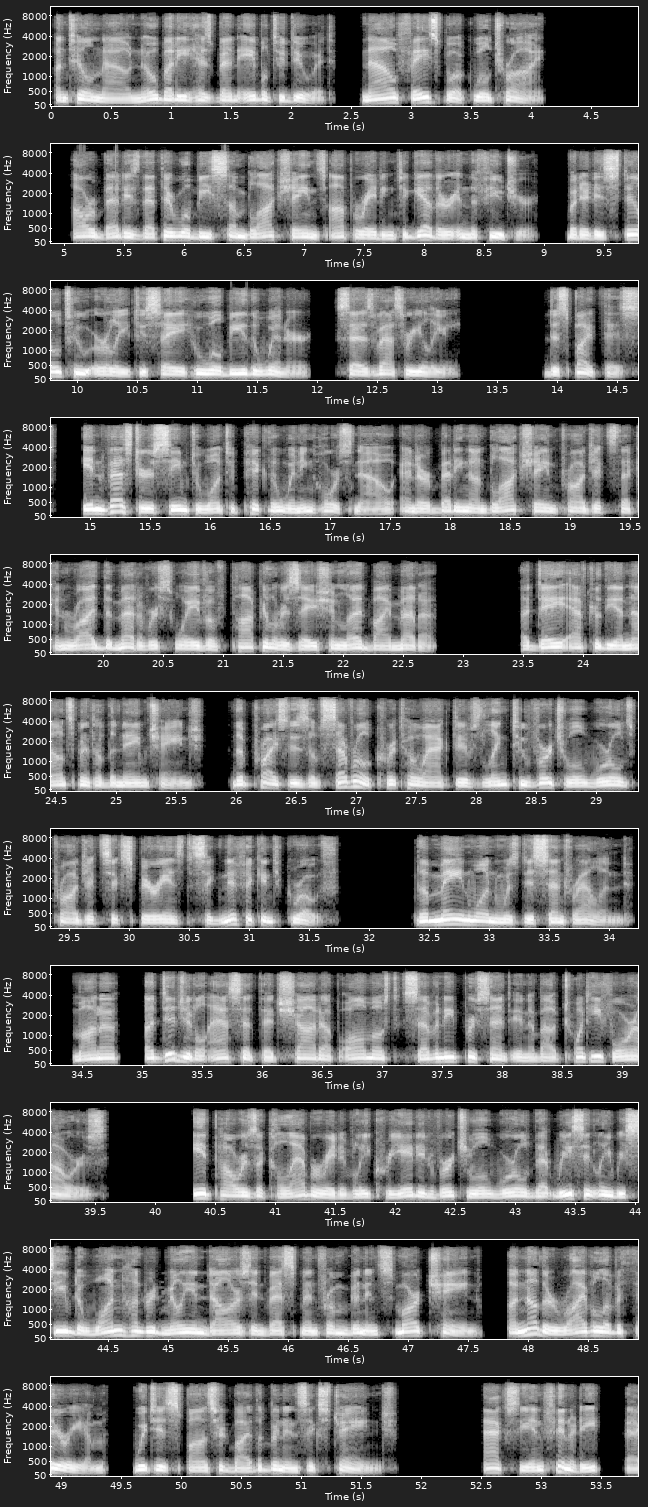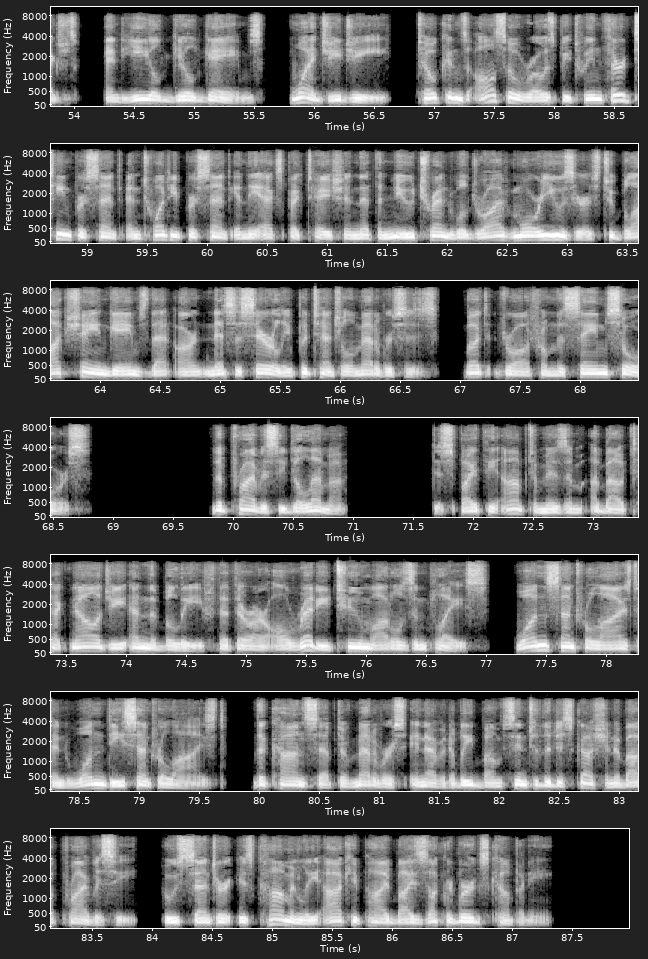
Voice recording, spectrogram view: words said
Until now nobody has been able to do it, now Facebook will try. Our bet is that there will be some blockchains operating together in the future, but it is still too early to say who will be the winner, says Vasarely. Despite this, investors seem to want to pick the winning horse now and are betting on blockchain projects that can ride the metaverse wave of popularization led by Meta. A day after the announcement of the name change, the prices of several cryptoactives linked to virtual worlds projects experienced significant growth. The main one was Decentraland, Mana, a digital asset that shot up almost 70% in about 24 hours. It powers a collaboratively created virtual world that recently received a $100 million investment from Binance Smart Chain, another rival of Ethereum, which is sponsored by the Binance Exchange. Axie Infinity, AXS, and Yield Guild Games, YGG, tokens also rose between 13% and 20% in the expectation that the new trend will drive more users to blockchain games that aren't necessarily potential metaverses, but draw from the same source. The privacy dilemma. Despite the optimism about technology and the belief that there are already two models in place, one centralized and one decentralized, the concept of metaverse inevitably bumps into the discussion about privacy, whose center is commonly occupied by Zuckerberg's company.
